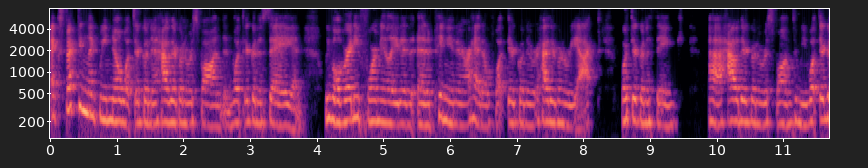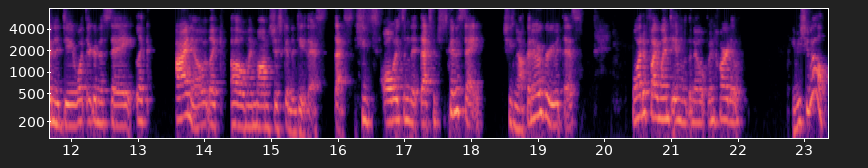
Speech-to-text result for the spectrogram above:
expecting like we know what they're going to how they're going to respond and what they're going to say and we've already formulated an opinion in our head of what they're going to how they're going to react what they're going to think uh, how they're going to respond to me what they're going to do what they're going to say. Like i know like oh my mom's just going to do this. That's she's always in the, that's what she's going to say. She's not going to agree with this. What if i went in with an open heart of maybe she will.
